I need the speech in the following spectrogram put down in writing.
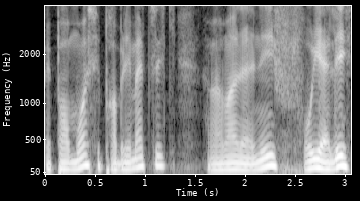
Mais pour moi, c'est problématique. À un moment donné, il faut y aller.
